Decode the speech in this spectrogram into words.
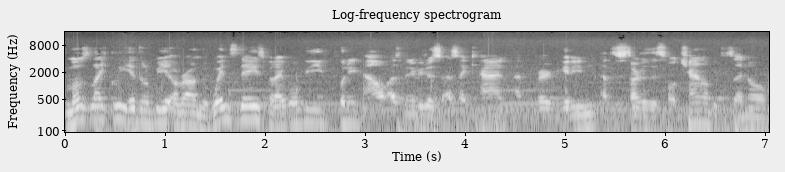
most likely it'll be around the Wednesdays, but I will be putting out as many videos as I can at the very beginning, at the start of this whole channel, because I know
